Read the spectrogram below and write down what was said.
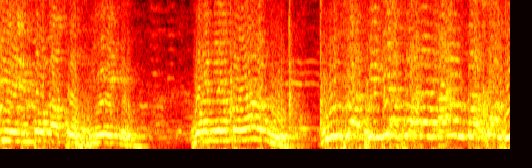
hiyo ilikuwa makofi yenu kwa niaba yangu. Mtu apigie bwana wangu makofi.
